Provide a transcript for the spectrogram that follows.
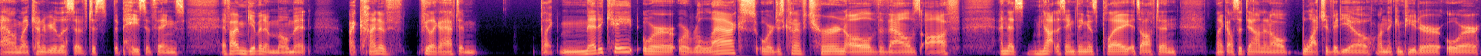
Allen, like kind of your list of just the pace of things. If I'm given a moment, I kind of feel like I have to like medicate or or relax or just kind of turn all of the valves off. And that's not the same thing as play. It's often like I'll sit down and I'll watch a video on the computer or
